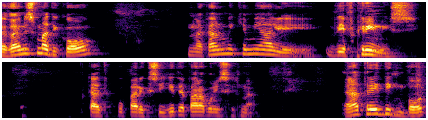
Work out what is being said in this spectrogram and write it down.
Εδώ είναι σημαντικό να κάνουμε και μία άλλη διευκρίνηση. Κάτι που παρεξηγείται πάρα πολύ συχνά. Ένα trading bot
